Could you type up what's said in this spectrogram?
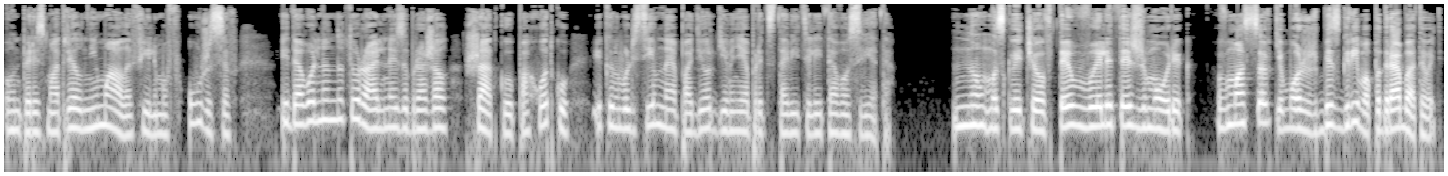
Он пересмотрел немало фильмов ужасов и довольно натурально изображал шаткую походку и конвульсивное подергивание представителей того света. «Ну, Москвичев, ты вылитый жмурик. В массовке можешь без грима подрабатывать»,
